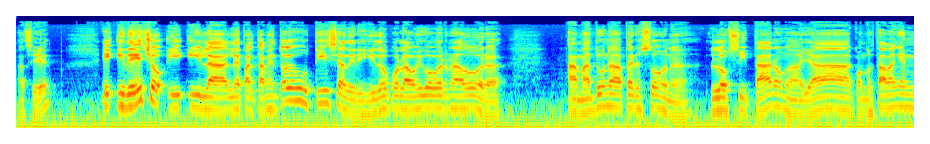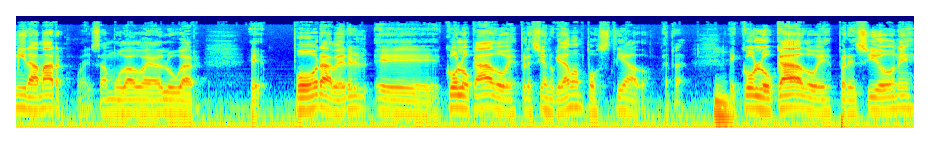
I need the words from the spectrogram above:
Así es. Y, de hecho, y, y la, el Departamento de Justicia, dirigido por la hoy gobernadora, a más de una persona, lo citaron allá cuando estaban en Miramar, ahí se han mudado allá al lugar, eh, por haber eh, colocado expresiones, lo que llaman posteado, ¿verdad? Mm. Eh, colocado expresiones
